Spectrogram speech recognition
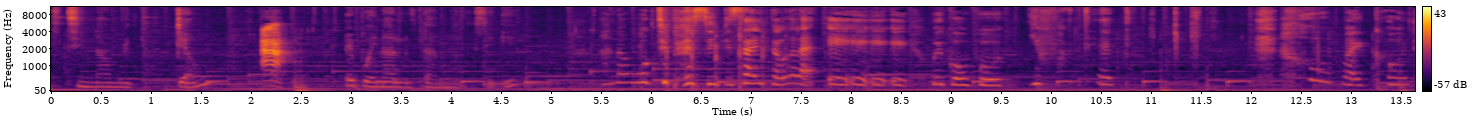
The thing now made down. Ah, a boy now looked at me said, eh? And I walked the person beside me. I was like, hey, hey, hey, hey, wake up, oh, you farted. My god.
